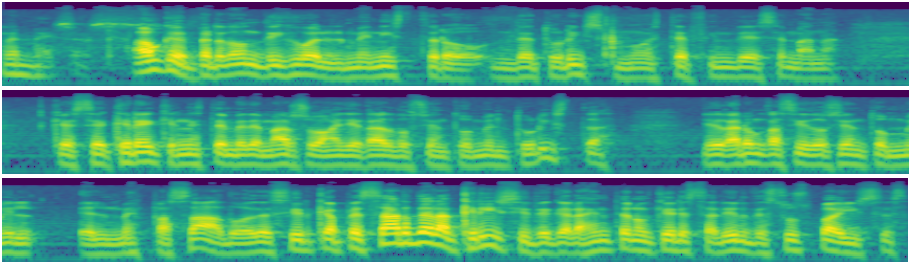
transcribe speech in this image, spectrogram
remesas. Aunque, perdón, dijo el ministro de Turismo este fin de semana que se cree que en este mes de marzo van a llegar 200 mil turistas. Llegaron casi 200 mil el mes pasado. Es decir, que a pesar de la crisis, de que la gente no quiere salir de sus países,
